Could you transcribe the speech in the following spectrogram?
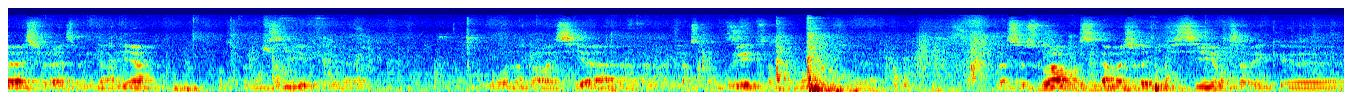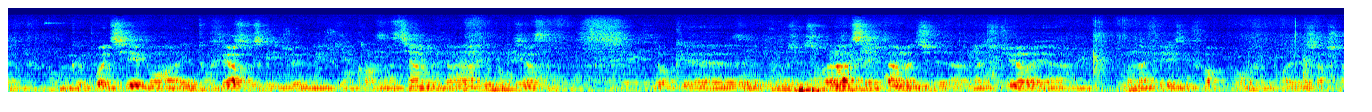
assuré la semaine dernière contre Nancy et puis euh, on n'a pas réussi à, faire ce qu'on voulait tout simplement. Et ce soir, c'était un match très difficile, on savait que, que Poitiers allait tout faire parce qu'il joue, encore le maintien, mine de rien, et donc Donc voilà, ça a été un match, un match dur on a fait les efforts pour, aller le chercher.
